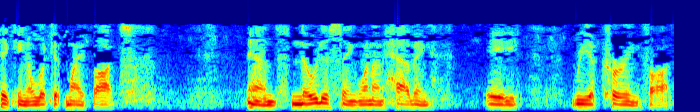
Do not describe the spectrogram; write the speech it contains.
Taking a look at my thoughts and noticing when I'm having a reoccurring thought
